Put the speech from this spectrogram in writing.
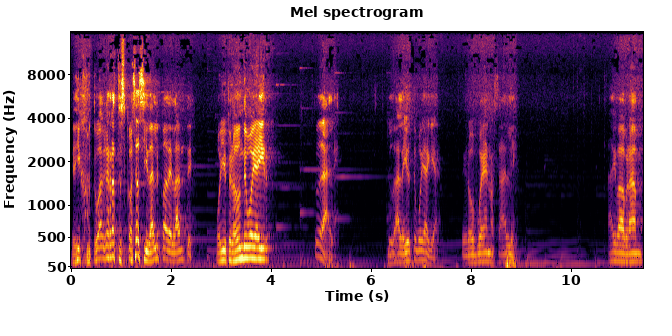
Le dijo, tú agarra tus cosas y dale para adelante. Oye, pero ¿a dónde voy a ir? Tú dale. Tú dale, yo te voy a guiar. Pero bueno, sale. Ahí va Abraham.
